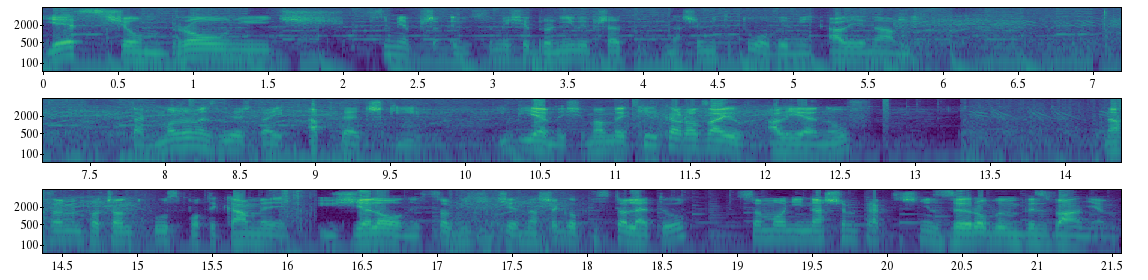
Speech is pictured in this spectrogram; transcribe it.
jest się bronić. W sumie, w sumie się bronimy przed naszymi tytułowymi alienami. Tak, możemy zbierać tutaj apteczki i bijemy się. Mamy kilka rodzajów alienów. Na samym początku spotykamy zielonych. Co widzicie naszego pistoletu? Są oni naszym praktycznie zerowym wyzwaniem.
